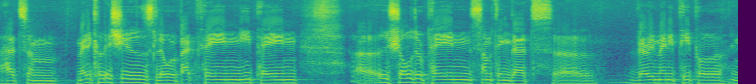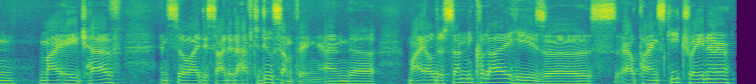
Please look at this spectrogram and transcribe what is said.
I had some medical issues, lower back pain, knee pain, uh, shoulder pain, something that uh, very many people in my age have. And so I decided I have to do something. And uh, my elder son, Nikolai, he is a alpine ski trainer.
